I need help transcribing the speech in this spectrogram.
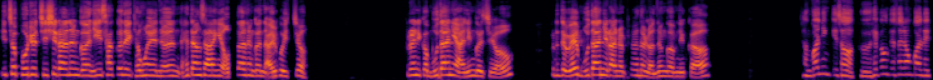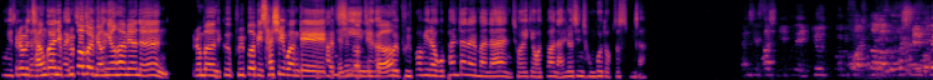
이첩 보류 지시라는 건 이 사건의 경우에는 해당 사항이 없다는 건 알고 있죠. 그러니까 무단이 아닌 거죠. 그런데 왜 무단이라는 표현을 넣는 겁니까? 장관님께서 그 해병대 사령관을 통해서 그러면 무단 장관이 불법을 명령하면은 그러면 그 불법이 사실관계가 되는 당시에 제가 겁니까? 그걸 불법이라고 판단할 만한 저에게 어떠한 알려진 정보도 없었습니다. 1시 42분에 임기훈 국방비서관 전화가 왔고 51분에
